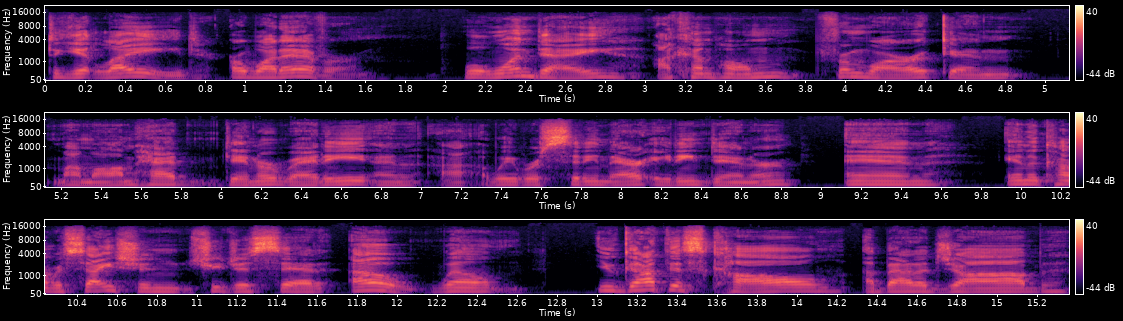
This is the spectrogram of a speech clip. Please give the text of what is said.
to get laid, or whatever. Well, one day I come home from work and my mom had dinner ready and uh, we were sitting there eating dinner. And in the conversation, she just said, Oh, well, you got this call about a job,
